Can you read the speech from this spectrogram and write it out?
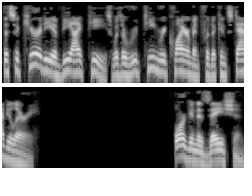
The security of VIPs was a routine requirement for the constabulary. Organization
